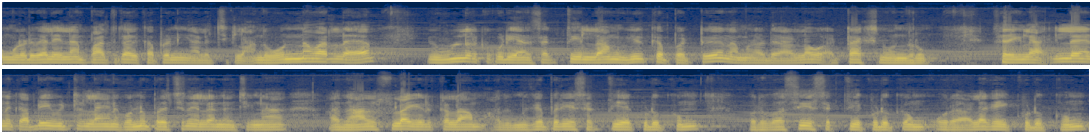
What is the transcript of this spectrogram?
உங்களோட வேலையெல்லாம் பார்த்துட்டு அதுக்கப்புறம் நீங்கள் அழைச்சிக்கலாம். அந்த ஒன் ஹவரில் இது உள்ளே இருக்கக்கூடிய அந்த சக்தி எல்லாம் ஈர்க்கப்பட்டு நம்மளோட அளவு அட்ராக்ஷன் வந்துடும் சரிங்களா? இல்லை எனக்கு அப்படியே விட்டுடலாம் எனக்கு ஒன்றும் பிரச்சனை இல்லைன்னு நினச்சிங்கன்னா அது நாள் ஃபுல்லாக இருக்கலாம். அது மிகப்பெரிய சக்தியை கொடுக்கும். ஒரு வசிய சக்தியை கொடுக்கும். ஒரு அழகை கொடுக்கும்.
